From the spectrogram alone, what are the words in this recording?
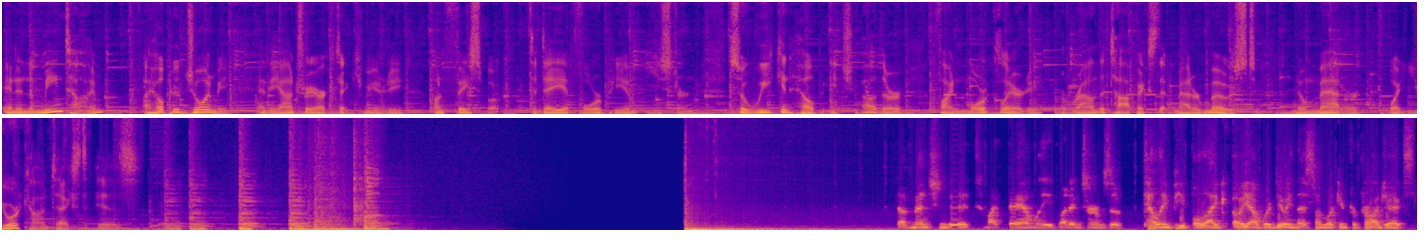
And in the meantime, I hope you'll join me and the Entre Architect community on Facebook today at 4 p.m. Eastern so we can help each other find more clarity around the topics that matter most, no matter what your context is. I've mentioned it to my family, but in terms of telling people like, oh yeah, we're doing this. I'm looking for projects.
